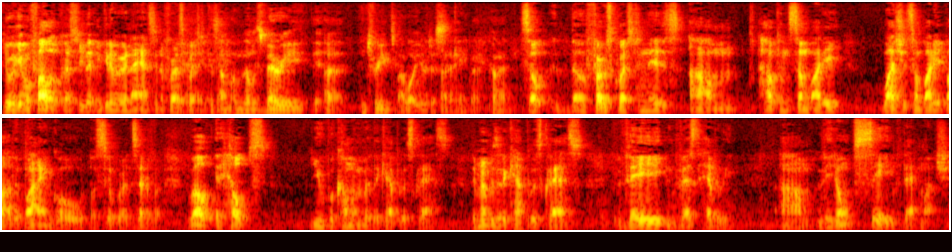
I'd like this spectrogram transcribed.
you were give a follow up question. You let me get away with not answering the first question. Because I'm, I'm, I was very uh, intrigued by what you were just saying. Okay. But go ahead. So the first question is, um, how can somebody, why should somebody bother buying gold or silver, etc.? Well, it helps you become a member of the capitalist class. The members of the capitalist class, they invest heavily. Um, they don't save that much.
